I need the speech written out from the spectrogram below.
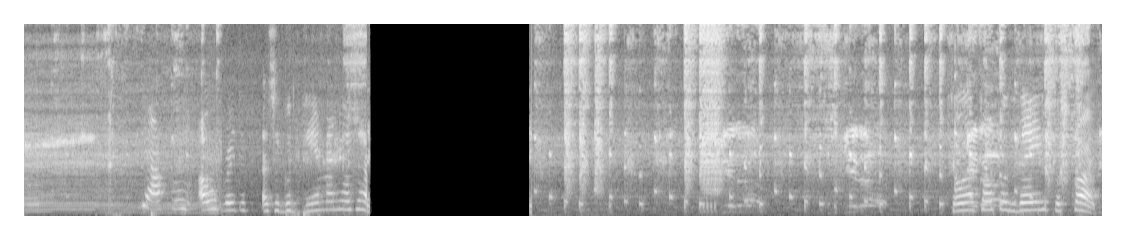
yeah, I, I would rate it as a good game, and you also have. So that's all for today. Subscribe.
